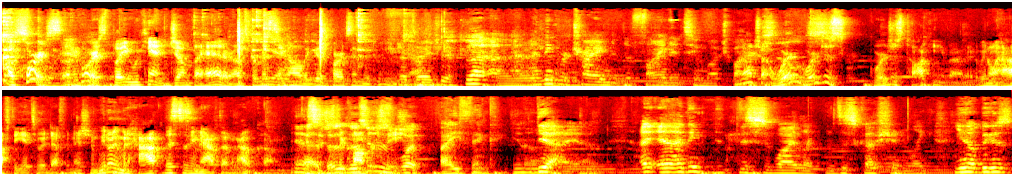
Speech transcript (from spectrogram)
like, Of course, explore of course, but we can't jump ahead, or else we're missing Yeah. all the good parts in between. You That's know? very true. But I, I think we're trying to define it too much by We're, not try- ourselves. we're, we're just we're just talking about it. We don't have to get to a definition. We don't even have. This doesn't even have to have an outcome. Yeah, this is those, just a those are conversation. just what I think. You know. Yeah, yeah. I, and I think this is why, like, the discussion, like, you know, because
